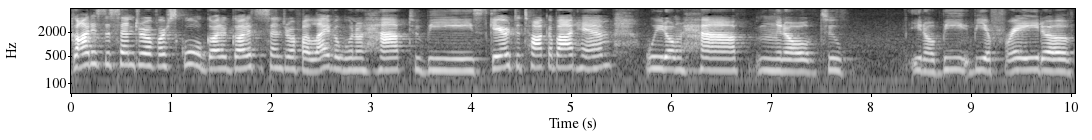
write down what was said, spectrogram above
God is the center of our school. God, god is the center of our life and we don't have to be scared to talk about him. We don't have you know to you know be be afraid of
